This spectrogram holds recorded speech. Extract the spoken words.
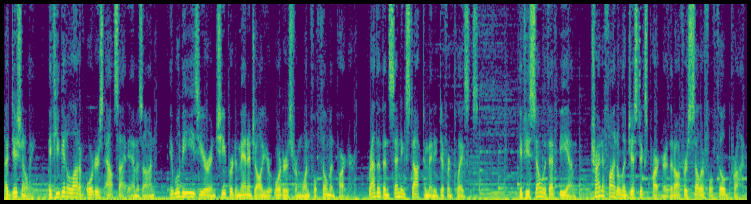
Additionally, if you get a lot of orders outside Amazon, it will be easier and cheaper to manage all your orders from one fulfillment partner, rather than sending stock to many different places. If you sell with FBM, try to find a logistics partner that offers seller fulfilled Prime,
